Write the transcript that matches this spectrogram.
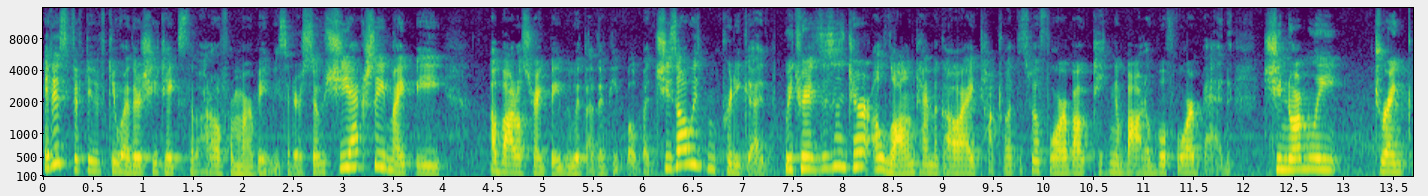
it is 50-50 whether she takes the bottle from our babysitter. So she actually might be a bottle strike baby with other people, but she's always been pretty good. We transitioned her a long time ago. I talked about this before about taking a bottle before bed. She normally drank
